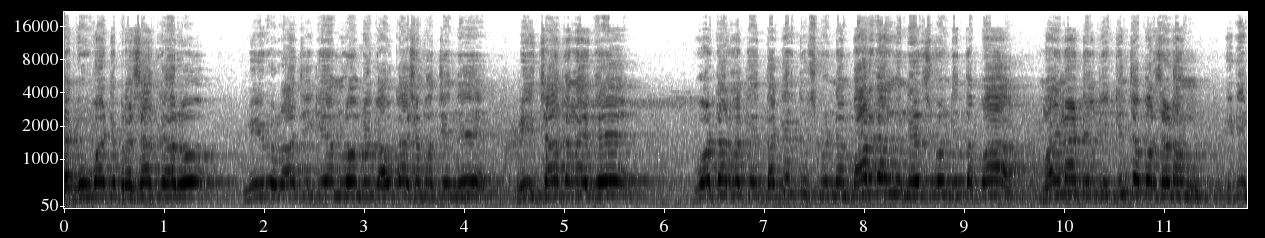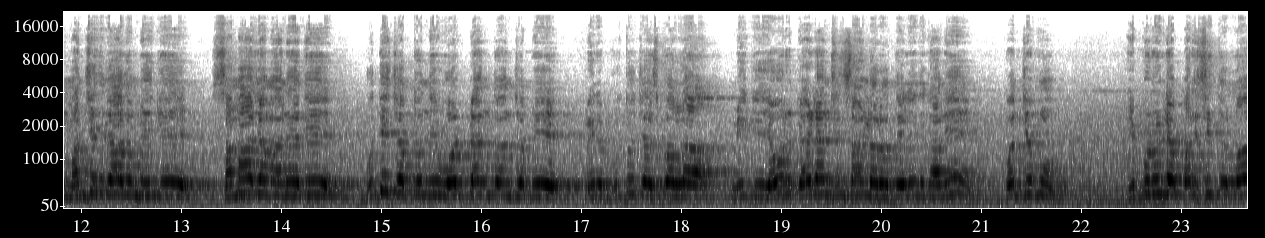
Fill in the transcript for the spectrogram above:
దగ్గుబాటి ప్రసాద్ గారు మీరు రాజకీయంలో మీకు అవకాశం వచ్చింది మీ చేతనైతే ఓటర్లకి దగ్గర చూసుకునే మార్గాలను నేర్చుకోండి తప్ప మైనార్టీలకి కించపరచడం ఇది మంచిది కాదు మీకు. సమాజం అనేది బుద్ధి చెప్తుంది ఓట్ బ్యాంక్తో అని చెప్పి మీరు గుర్తు చేసుకోవాలా? మీకు ఎవరు గైడెన్స్ ఇస్తా ఉండారో తెలియదు కానీ కొంచెము ఇప్పుడుండే పరిస్థితుల్లో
